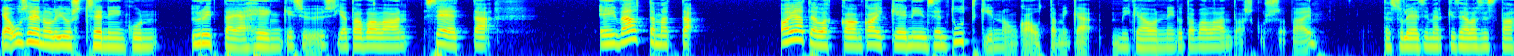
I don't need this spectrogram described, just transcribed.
Ja usein oli just se niin kuin yrittäjähenkisyys ja tavallaan se, että ei välttämättä ajatellakaan kaikkea niin sen tutkinnon kautta, mikä, mikä on niin kuin tavallaan taskussa. Tai tässä oli esimerkki sellaisesta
